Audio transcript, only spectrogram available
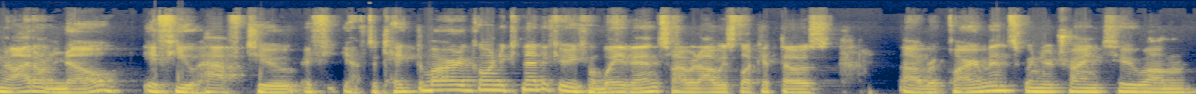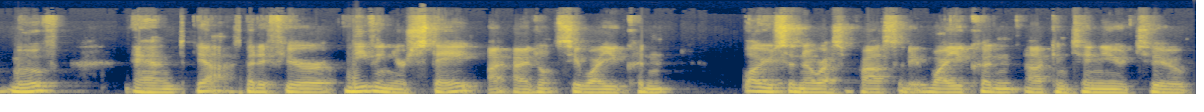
No, I don't know if you have to if you have to take the bar to go into Connecticut, you can waive in. So I would always look at those uh, requirements when you're trying to um, move. And yeah, but if you're leaving your state, I, I, don't see why you couldn't. Well, you said no reciprocity. Why you couldn't uh, continue to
